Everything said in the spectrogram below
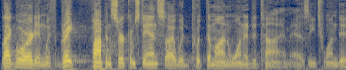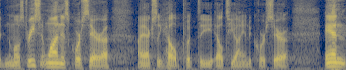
Blackboard, and with great pomp and circumstance, I would put them on one at a time, as each one did. And the most recent one is Coursera. I actually helped put the LTI into Coursera. And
